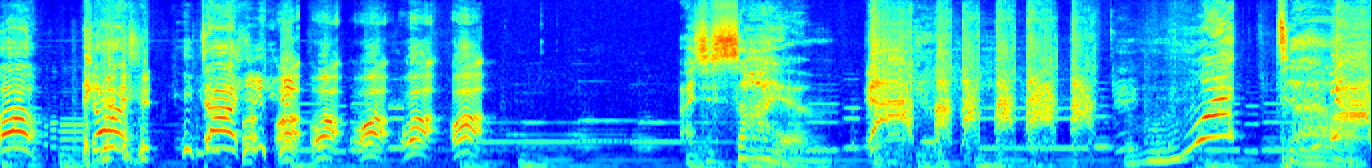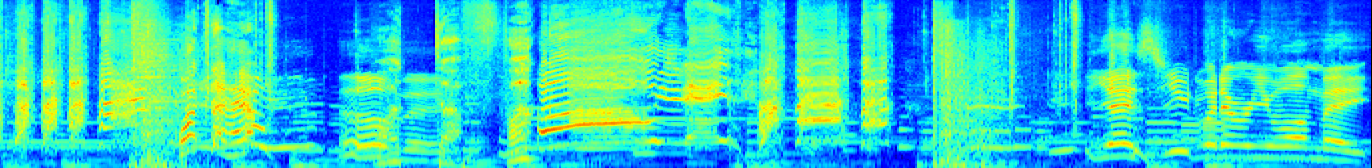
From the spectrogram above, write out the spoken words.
oh! Josh! Josh! What, what, what, what, what? I just saw him. what the? What the hell? Oh, What man. the fuck? Oh shit! yes, shoot whatever you want, mate.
